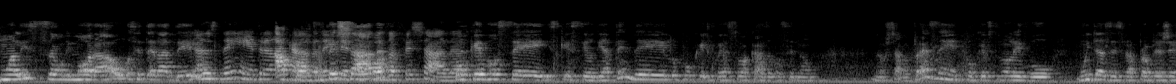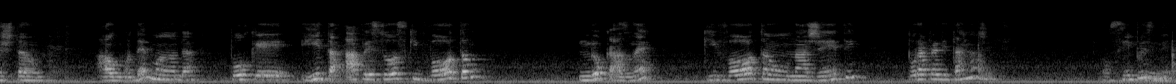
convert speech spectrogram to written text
uma lição de moral, você terá dele Eles nem entra na a casa, porta nem fechada, a porta fechada. Porque você esqueceu de atendê-lo, porque ele foi à sua casa, você não não estava presente, porque você não levou muitas vezes para a própria gestão alguma demanda, porque Rita, há pessoas que votam, no meu caso, né? que votam na gente por acreditar na gente. Simplesmente.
